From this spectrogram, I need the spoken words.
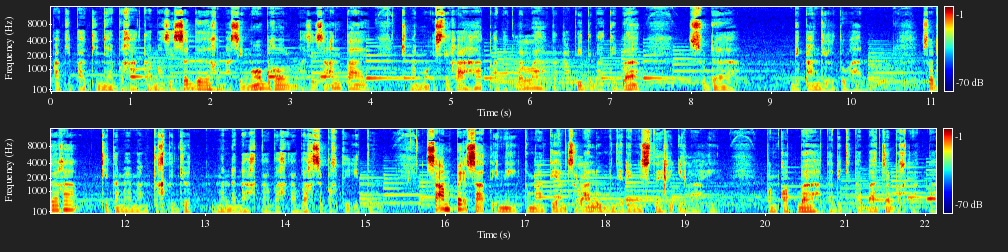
Pagi-paginya berkata masih seger, masih ngobrol, masih santai, cuman mau istirahat, agak lelah, tetapi tiba-tiba sudah dipanggil Tuhan. Saudara, kita memang terkejut mendengar kabar-kabar seperti itu. Sampai saat ini kematian selalu menjadi misteri ilahi. Pengkhotbah tadi kita baca berkata,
